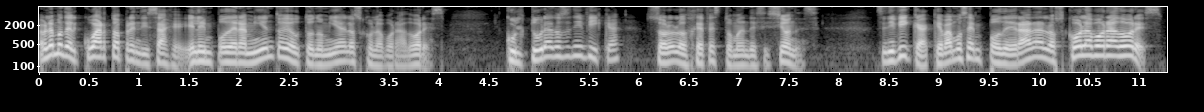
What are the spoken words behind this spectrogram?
Hablemos del cuarto aprendizaje, el empoderamiento y autonomía de los colaboradores. Cultura no significa solo los jefes toman decisiones. Significa que vamos a empoderar a los colaboradores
